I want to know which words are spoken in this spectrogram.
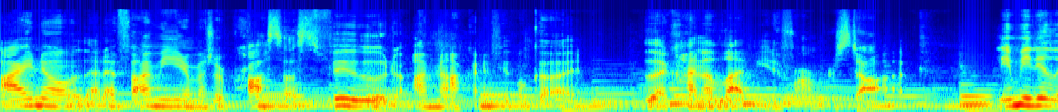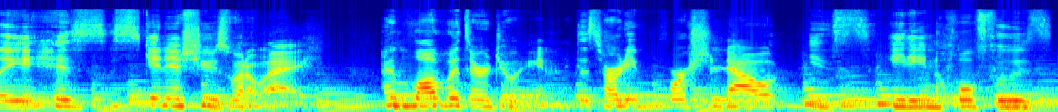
I know that if I'm eating a bunch of processed food, I'm not going to feel good. That kind of led me to Farmer's Dog. Immediately, his skin issues went away. I love what they're doing. It's already portioned out. He's eating whole foods.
